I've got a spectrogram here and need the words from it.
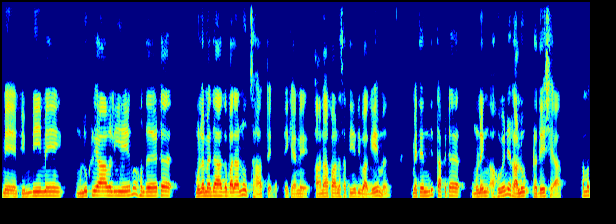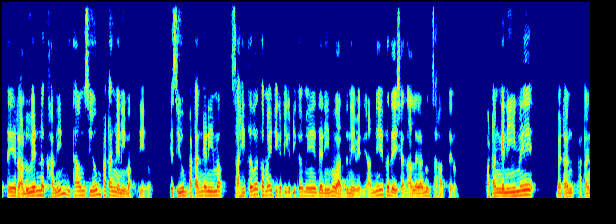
මේ පිම්බීමේ මුළු ක්‍රියාවලියේම හොඳට මුලැමැදාග බලන්න උත්සාහත් වෙන්න. ඒ කියන්නේ ආනාපාන සතියේදී වගේම මෙතෙන්දිත් අපිට මුලෙන් අහුවෙන්නේ රළු ප්‍රදේශයක්. නමුත් ඒ රළු වෙන්න කලින් ඊටාම සියුම් පටන් ගැනීමක් තියෙනවා. ඒ සියුම් පටන් ගැනීමක් සහිතව තමයි ටික ටික ටික මේ දැනීම වර්ධනය වෙන්නේ. අන්න ඒ ප්‍රදේශයත් අල්ලගන්න උත්සාහත් වෙනවා. පටන් ගැනීමේ පටන්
